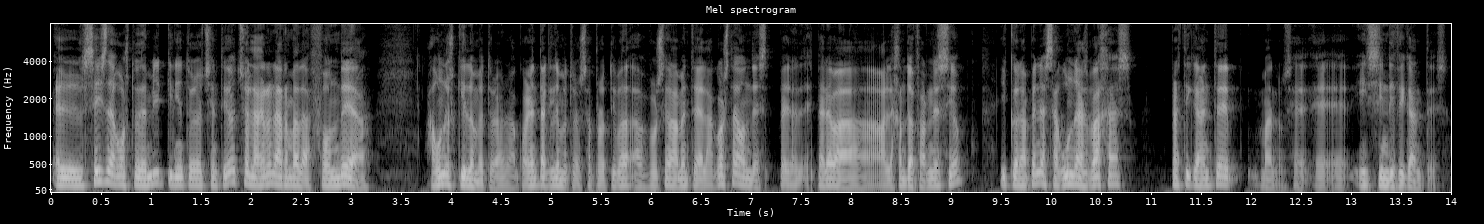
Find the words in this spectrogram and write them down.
el 6 de agosto de 1588 la Gran Armada fondea a unos kilómetros, a 40 kilómetros aproximadamente de la costa, donde esperaba Alejandro Farnesio, y con apenas algunas bajas prácticamente eh, eh, insignificantes.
